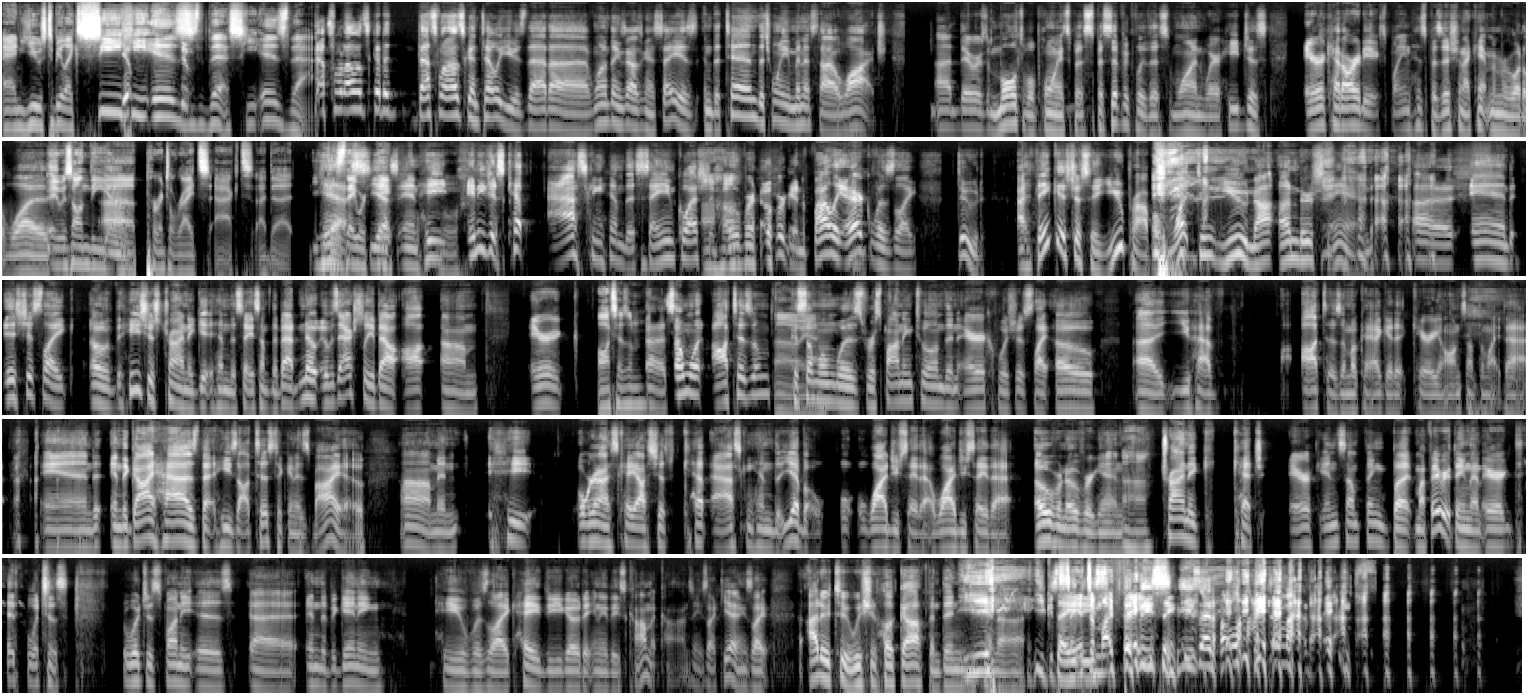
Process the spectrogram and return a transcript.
and used to be like, "See, Yep. he is this, he is that." That's what I was gonna. That's what I was gonna tell you. Is that uh one of the things I was gonna say is in the ten to twenty minutes that I watched, uh, there was multiple points, but specifically this one where he just Eric had already explained his position. I can't remember what it was. It was on the uh, Uh, Parental Rights Act, I bet. Yes, they were- they- yes, and he Oof. and he just kept asking him the same question Uh-huh. over and over again. Finally, Eric was like, "Dude." I think it's just a you problem. What do you not understand? uh, and it's just like, oh, he's just trying to get him to say something bad. No, it was actually about au- um, Eric, Autism. uh, someone autism, because Oh, yeah. someone was responding to him. Then Eric was just like, oh, uh, you have autism. Okay, I get it. Carry on, something like that. and and the guy has that he's autistic in his bio. Um, and he organized chaos just kept asking him that yeah but why'd you say that why'd you say that over and over again Uh-huh. trying to c- catch Eric in something. But my favorite thing that Eric did, which is which is funny, is uh, in the beginning he was like, "Hey, do you go to any of these comic cons?" And he's like, "Yeah." And he's like, "I do too. We should hook up, and then you Yeah, can uh, you can say it to my face." things." He said a lot to my face.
